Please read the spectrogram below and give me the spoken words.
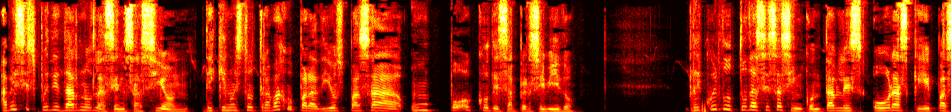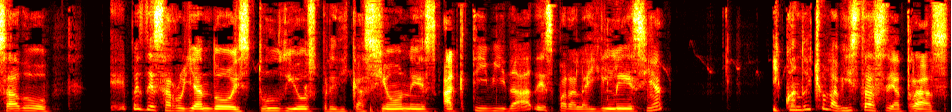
A veces puede darnos la sensación de que nuestro trabajo para Dios pasa un poco desapercibido. Recuerdo todas esas incontables horas que he pasado eh, pues desarrollando estudios, predicaciones, actividades para la iglesia. Y cuando echo la vista hacia atrás,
